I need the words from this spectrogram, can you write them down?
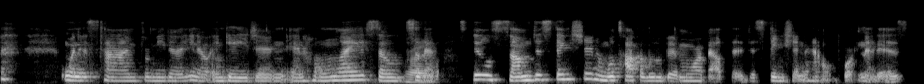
when it's time for me to, you know, engage in in home life. So right. so that still some distinction, and we'll talk a little bit more about the distinction and how important that is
